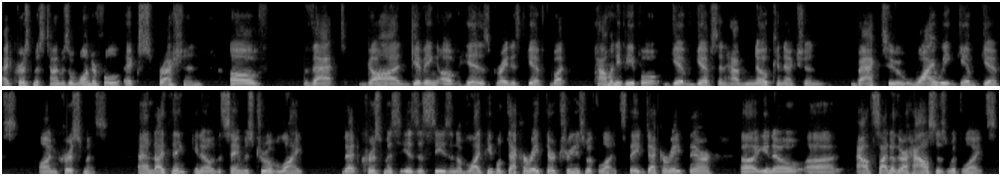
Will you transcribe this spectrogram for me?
at Christmas time is a wonderful expression of that God giving of his greatest gift. But how many people give gifts and have no connection back to why we give gifts on Christmas? And I think, you know, the same is true of light, that Christmas is a season of light. People decorate their trees with lights, they decorate their, uh, you know, uh, outside of their houses with lights.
